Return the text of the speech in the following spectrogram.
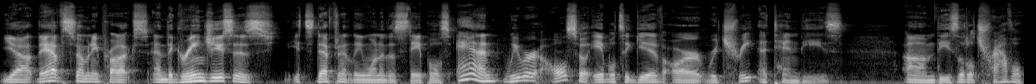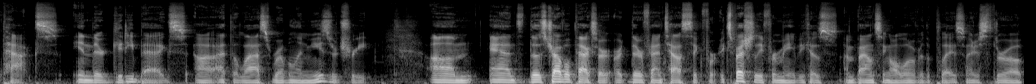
Yeah, they have so many products, and the green juice is it's definitely one of the staples. And we were also able to give our retreat attendees um, these little travel packs in their goodie bags uh, at the last Rebel and Muse retreat. Um, and those travel packs are, are they're fantastic for especially for me because I'm bouncing all over the place. I just throw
